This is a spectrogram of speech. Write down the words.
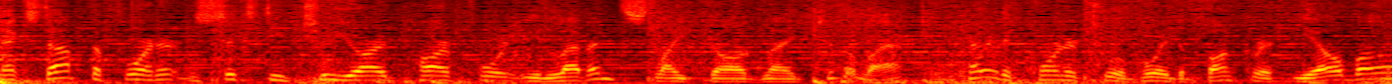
Next up, the 462-yard par 4 11th, slight dog leg to the left. Carry the corner to avoid the bunker at the elbow.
